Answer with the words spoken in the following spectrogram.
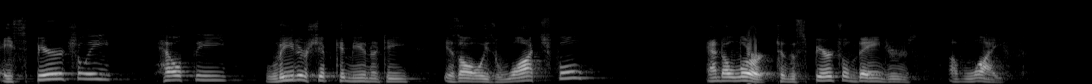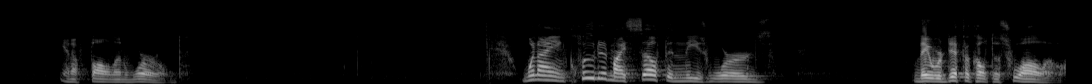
A spiritually healthy leadership community is always watchful and alert to the spiritual dangers of life in a fallen world. When I included myself in these words, they were difficult to swallow.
